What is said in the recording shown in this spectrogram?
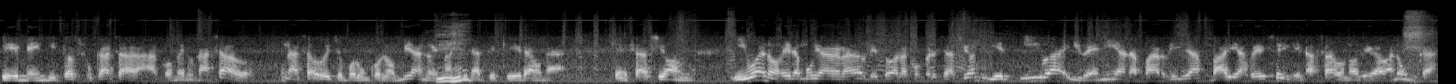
que me invitó a su casa a comer un asado. Un asado hecho por un colombiano. Imagínate que era una sensación. Y bueno, era muy agradable toda la conversación y él iba y venía a la parrilla varias veces y el asado no llegaba nunca.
